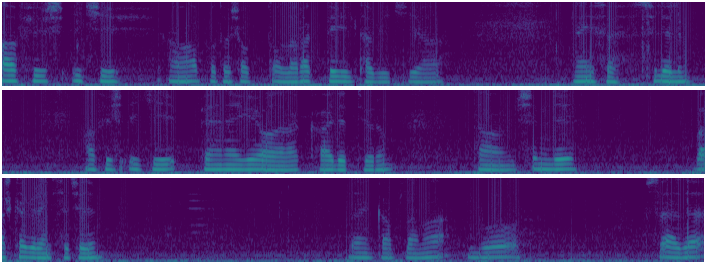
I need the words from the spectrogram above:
afiş 2 ama photoshop olarak değil tabii ki ya. Neyse silelim. Afiş 2 png olarak kaydet diyorum. Tamam şimdi başka bir renk seçelim. Renk kaplama. Bu bu sefer de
